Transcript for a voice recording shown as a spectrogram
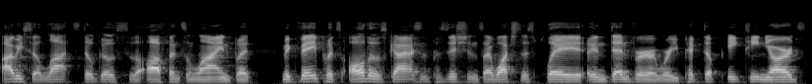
obviously a lot still goes to the offensive line, but McVay puts all those guys in positions. I watched this play in Denver where he picked up 18 yards,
